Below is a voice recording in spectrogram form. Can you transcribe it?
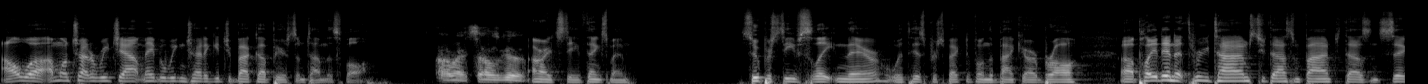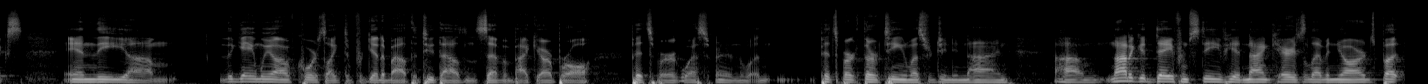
I'll uh, I'm gonna try to reach out. Maybe we can try to get you back up here sometime this fall. All right, sounds good. All right, Steve. Thanks, man. Super Steve Slaton there with his perspective on the backyard brawl. Uh, played in it three times, 2005, 2006, and the um, the game we of course, like to forget about the 2007 backyard brawl, Pittsburgh West and Pittsburgh 13, West Virginia 9. Um, not a good day from Steve. He had nine carries, 11 yards. But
